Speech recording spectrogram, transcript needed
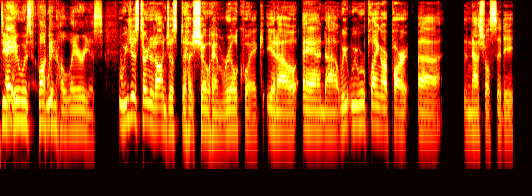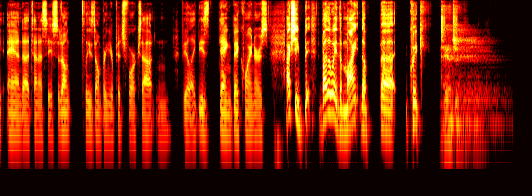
Dude, Hey, it was we- fucking hilarious. We just turned it on just to show him real quick, you know, and uh, we we were playing our part uh, in Nashville City and uh, Tennessee. So don't please don't bring your pitchforks out and be like these dang Bitcoiners. Actually, bi- by the way, the mine the uh, quick Tangent.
